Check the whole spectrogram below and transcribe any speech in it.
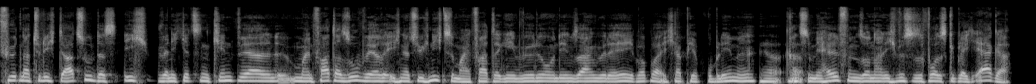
führt natürlich dazu, dass ich, wenn ich jetzt ein Kind wäre, mein Vater so wäre, ich natürlich nicht zu meinem Vater gehen würde und ihm sagen würde, hey Papa, ich habe hier Probleme, Ja, kannst du mir helfen, sondern ich wüsste sofort, es gibt gleich Ärger.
